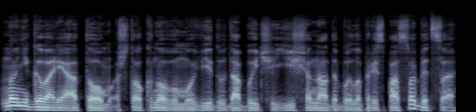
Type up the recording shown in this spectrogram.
Но не говоря о том, что к новому виду добычи еще надо было приспособиться,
